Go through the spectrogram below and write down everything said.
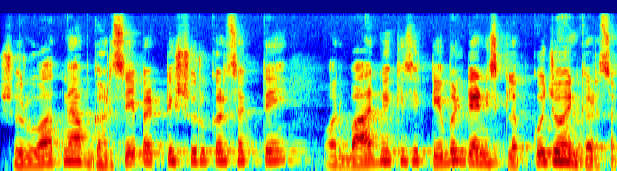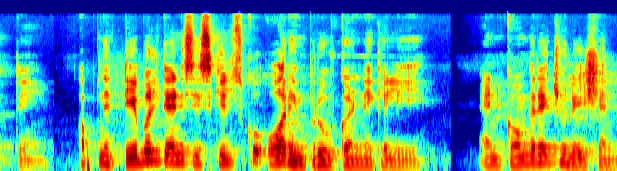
शुरुआत में आप घर से ही प्रैक्टिस शुरू कर सकते हैं और बाद में किसी टेबल टेनिस क्लब को ज्वाइन कर सकते हैं। अपने टेबल टेनिस स्किल्स को और इम्प्रूव करने के लिए। एंड कॉन्ग्रेचुलेशन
